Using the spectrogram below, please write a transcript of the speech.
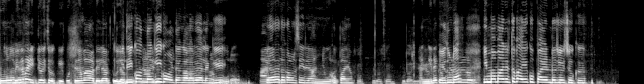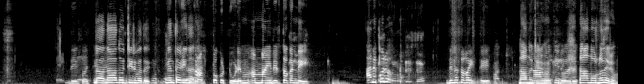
റൂമിന് റേറ്റ് വെച്ച് നോക്കി. കുട്ടിനെ വാർഡിൽ നടത്തൂല ഇതേക്ക് ഒന്നെങ്കിൽ ഗോൾഡൻ കളർ അല്ലെങ്കിൽ വേറെ ഏതാ കളർ ശരിയാ കുപ്പായം. അങ്ങനെയൊക്കെ ഏതൂടാ? ഇമ്മമാരടുത്ത് പയ്യ കുപ്പായം ഉണ്ടോ ചോദിച്ചു നോക്ക്. നാനൂറ്റി ഇരുപത് ഇങ്ങനത്തെ അപ്പൊ കിട്ടൂടെ അമ്മായിന്റെ അടുത്തൊക്കെ ഉണ്ടേ. അനക്കൊരു ഇതിനത്തെ റേറ്റ്? നാനൂറ്റി ഇരുപത് നാനൂറിന് തരും.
